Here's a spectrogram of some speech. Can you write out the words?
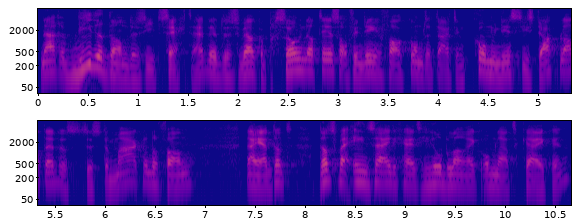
naar wie er dan dus iets zegt. Hè. Dus welke persoon dat is, of in dit geval komt het uit een communistisch dagblad, hè. dat is dus de maker ervan. Nou ja, dat, dat is bij eenzijdigheid heel belangrijk om naar te kijken.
